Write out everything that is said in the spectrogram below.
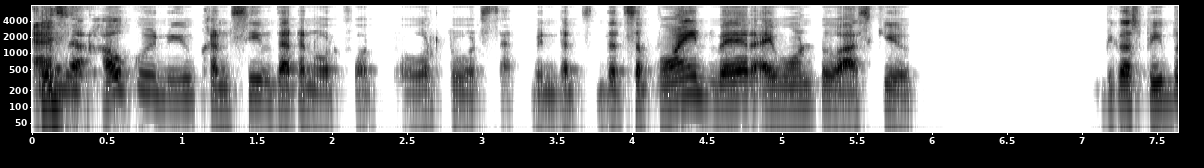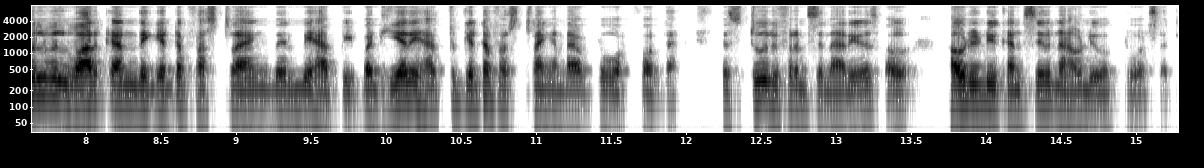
And Yes, how could you conceive that and work for work towards that? I mean, that's that's a point where I want to ask you because people will work and they get a first rank, they'll be happy. But here you have to get a first rank and have to work for that. There's two different scenarios. How how did you conceive and how do you work towards it?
